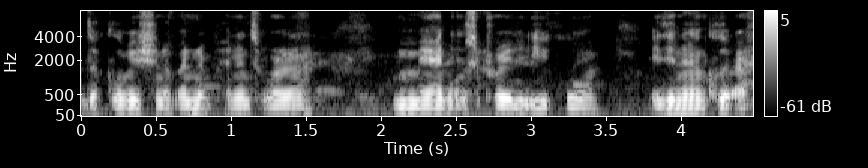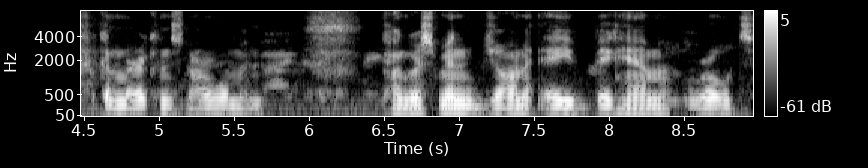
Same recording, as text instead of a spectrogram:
Declaration of Independence, where man is created equal, it didn't include African Americans nor women. Congressman John A. Bingham wrote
